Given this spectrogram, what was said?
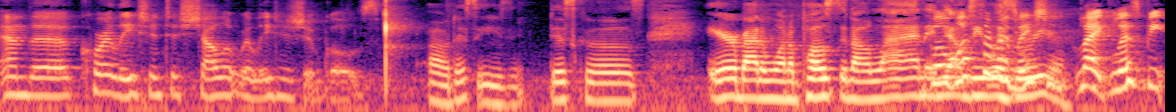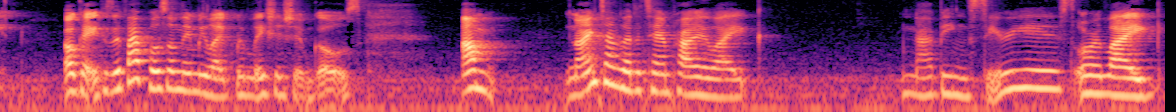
and the correlation to shallow relationship goals. Oh, that's easy. Just because everybody want to post it online and but what's the what's relation? Real. Like, let's be okay. Because if I post something, be like relationship goals, I'm nine times out of ten probably like not being serious or like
